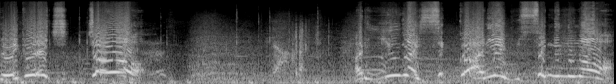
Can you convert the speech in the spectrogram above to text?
왜 그래 진짜! 아니 이유가 있을 거 아니야 이 못생긴 놈아!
